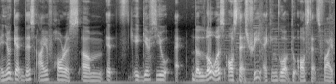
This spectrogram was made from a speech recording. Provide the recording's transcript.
And you'll get this Eye of Horus. Um it it gives you the lowest all stats 3 I can go up to all stats 5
